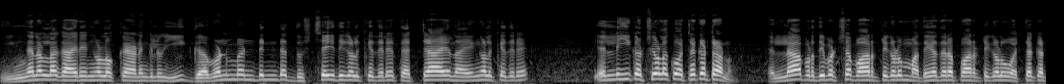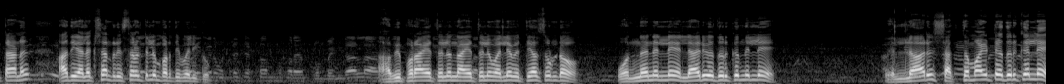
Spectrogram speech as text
ഇങ്ങനെയുള്ള കാര്യങ്ങളൊക്കെ ആണെങ്കിലും ഈ ഗവൺമെന്റിന്റെ ദുശ്ചൈതികൾക്കെതിരെ തെറ്റായ നയങ്ങൾക്കെതിരെ എല്ലാ ഈ കക്ഷികളൊക്കെ ഒറ്റക്കെട്ടാണ്. എല്ലാ പ്രതിപക്ഷ പാർട്ടികളും മതേതര പാർട്ടികളും ഒറ്റക്കെട്ടാണ്. അത് ഇലക്ഷൻ റിസൾട്ടിലും പ്രതിഫലിക്കും. അഭിപ്രായത്തിലും നയത്തിലും വല്ല വ്യത്യാസമുണ്ടോ? ഒന്നനല്ലേ എല്ലാവരും എതിർക്കുന്നില്ലേ? എല്ലാവരും ശക്തമായിട്ട് എതിർക്കല്ലേ?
